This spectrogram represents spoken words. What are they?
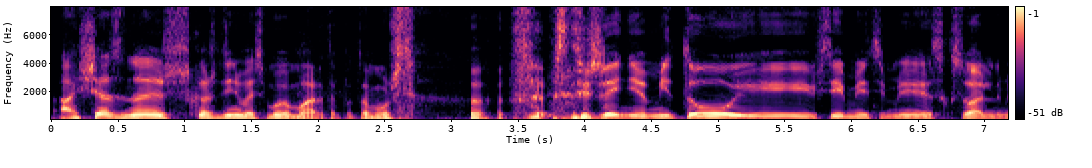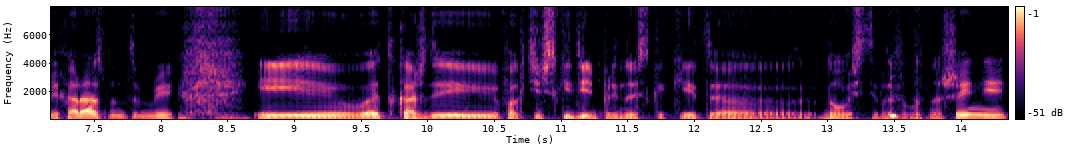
А сейчас, знаешь, каждый день 8 марта, потому что с движением МИТУ и всеми этими сексуальными харасментами. И это каждый фактически день приносит какие-то новости в этом отношении.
